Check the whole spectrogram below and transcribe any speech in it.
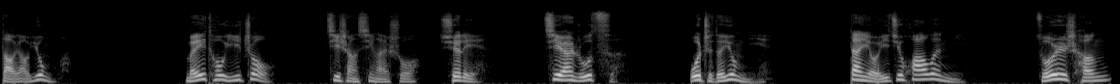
倒要用了。眉头一皱，计上心来说：“薛礼，既然如此，我只得用你。但有一句话问你：昨日成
